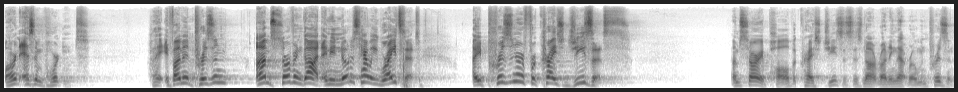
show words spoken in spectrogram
aren't as important. If I'm in prison, I'm serving God. I mean, notice how he writes it a prisoner for Christ Jesus. I'm sorry, Paul, but Christ Jesus is not running that Roman prison.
